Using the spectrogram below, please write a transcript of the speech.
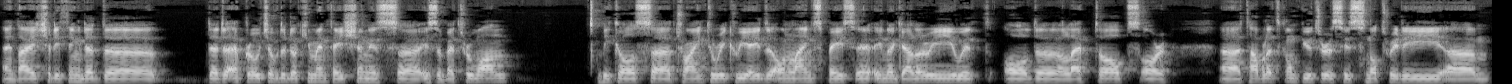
And I actually think that the, that the approach of the documentation is, uh, is a better one because uh, trying to recreate the online space uh, in a gallery with all the laptops or uh, tablet computers is not really, um,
